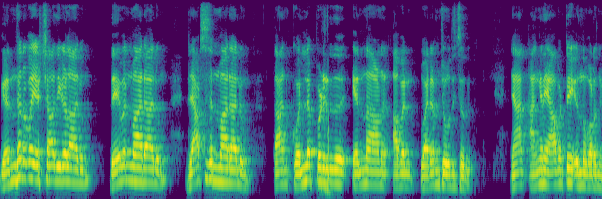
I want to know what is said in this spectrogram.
ഗന്ധർവ യക്ഷാദികളാലും ദേവന്മാരാലും രാക്ഷസന്മാരാലും താൻ കൊല്ലപ്പെടരുത് എന്നാണ് അവൻ വരം ചോദിച്ചത്. ഞാൻ അങ്ങനെ ആവട്ടെ എന്ന് പറഞ്ഞു.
